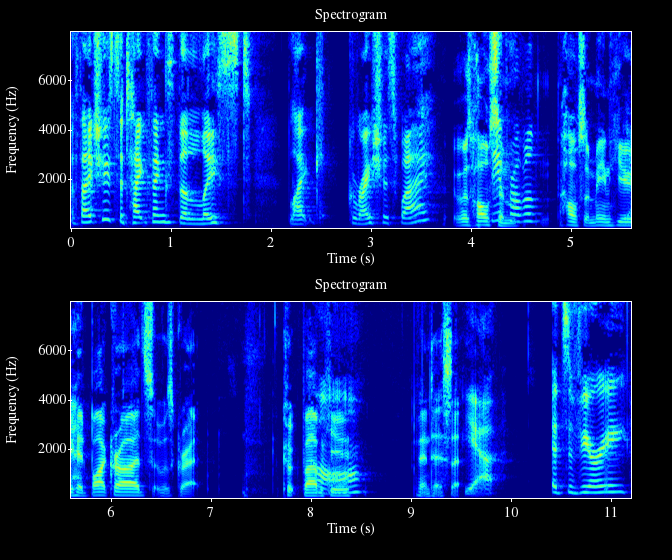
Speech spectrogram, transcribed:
if they choose to take things the least like gracious way It was wholesome. problem. Wholesome. Me and Hugh had bike rides. It was great. Cooked barbecue. Aw. Fantastic. Yeah. It's a very,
